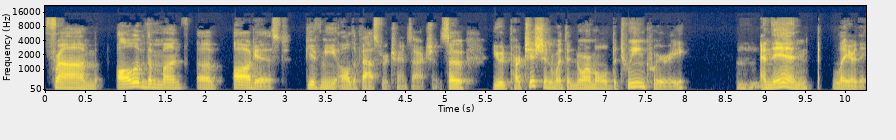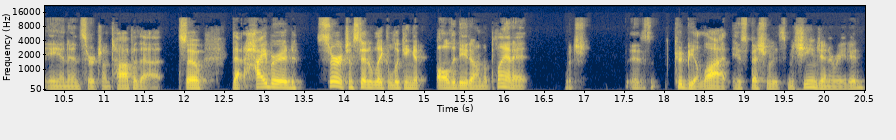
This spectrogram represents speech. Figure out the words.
from all of the month of august give me all the fast food transactions. So you would partition with a normal between query mm-hmm. and then layer the ann search on top of that. So that hybrid search, instead of like looking at all the data on the planet, which is could be a lot, especially if it's machine generated,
